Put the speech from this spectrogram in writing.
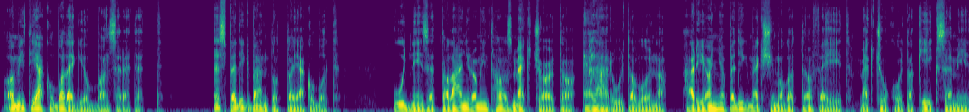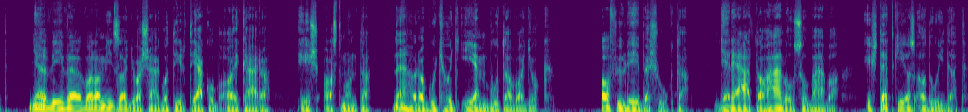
amit Jákob a legjobban szeretett. Ez pedig bántotta Jakobot. Úgy nézett a lányra, mintha az megcsalta, elárulta volna, Ári anyja pedig megsimogatta a fejét, megcsókolta kék szemét, nyelvével valami zagyvaságot írt Jákob ajkára, és azt mondta, ne haragudj, hogy ilyen buta vagyok. A fülébe súgta, gyere át a hálószobába, és tedd ki az adóidat.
